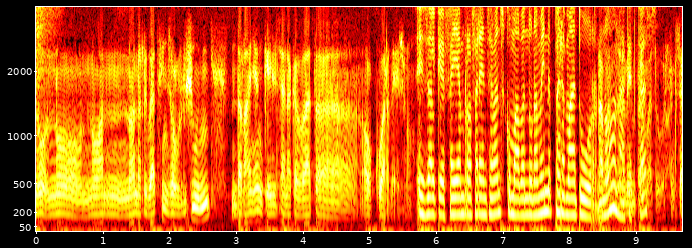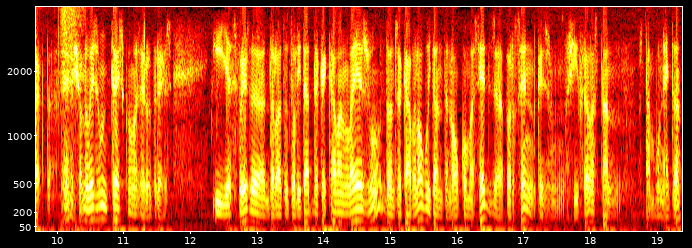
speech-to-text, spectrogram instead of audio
No, no, no, han, no han arribat fins al juny de l'any en què ells han acabat eh, el quart d'ESO. És el que fèiem referència abans com a abandonament prematur, no?, en aquest cas. Prematur, exacte. Eh? Això només un 3,03 i després de, de la totalitat de que acaben l'ESO, doncs acaben el 89,16%, que és una xifra bastant, bastant boneta.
